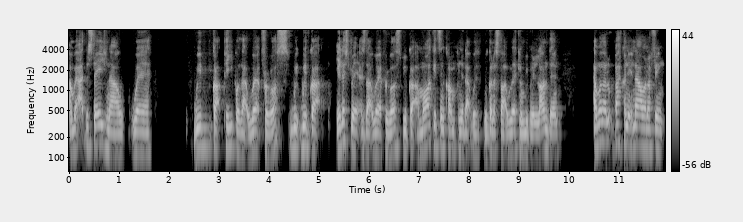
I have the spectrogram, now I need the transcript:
And we're at the stage now where we've got people that work for us. We, we've got illustrators that work for us. We've got a marketing company that we're, we're going to start working with in London. And when I look back on it now, and I think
